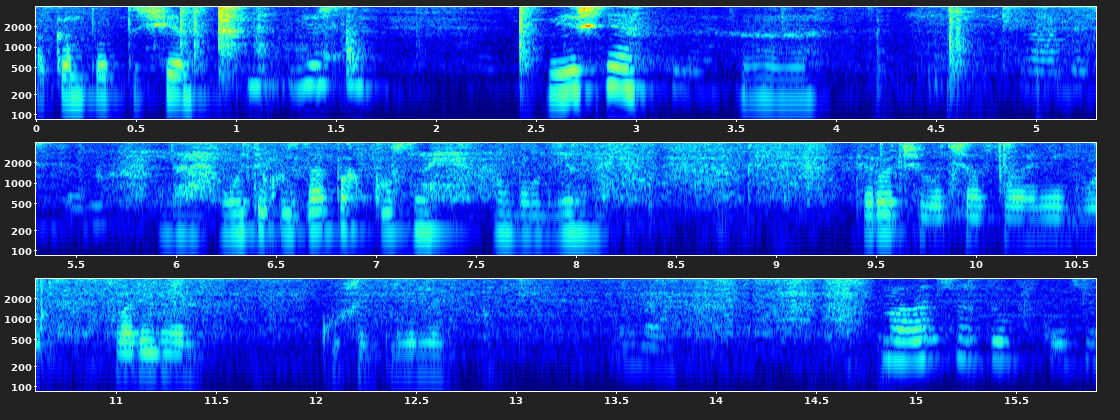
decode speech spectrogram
А компот ты чем? Вишня. Вишня? Ага. Да, ой, такой запах вкусный, обалденный. Короче, вот сейчас они будут с вареньем кушать блины. Молочный суп вкусный.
